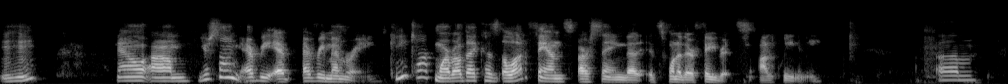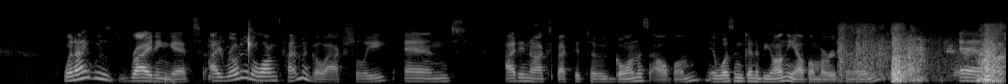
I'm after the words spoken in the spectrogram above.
hmm Now, um, your song "Every Every Memory." Can you talk more about that? Because a lot of fans are saying that it's one of their favorites on Queen of Me. Um, when I was writing it, I wrote it a long time ago, actually, and I did not expect it to go on this album. It wasn't going to be on the album originally, and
